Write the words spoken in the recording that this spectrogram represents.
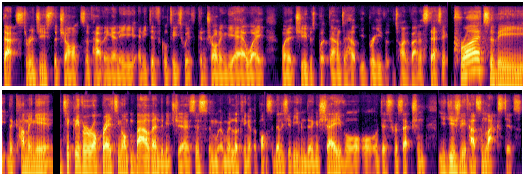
That's to reduce the chance of having any any difficulties with controlling the airway when a tube is put down to help you breathe at the time of anaesthetic. Prior to the the coming in, particularly if we're operating on bowel endometriosis and, we're looking at the possibility of even doing a shave or, or, or disc resection, you'd usually have had some laxatives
